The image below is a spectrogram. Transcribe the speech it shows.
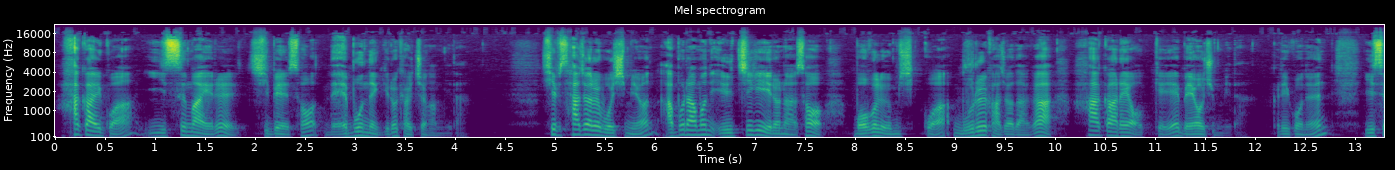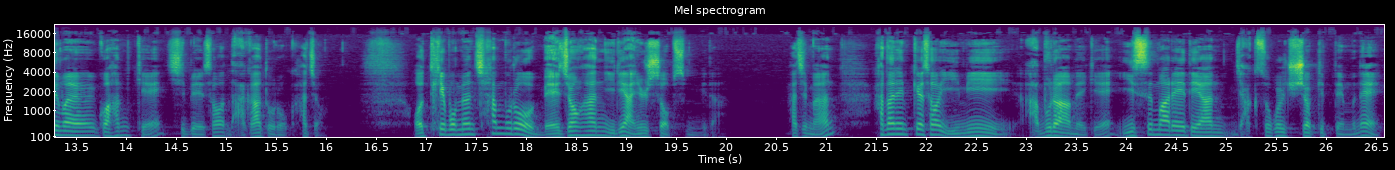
하갈과 이스마엘을 집에서 내보내기로 결정합니다. 14절을 보시면 아브라함은 일찍이 일어나서 먹을 음식과 물을 가져다가 하갈의 어깨에 메어줍니다. 그리고는 이스마엘과 함께 집에서 나가도록 하죠. 어떻게 보면 참으로 매정한 일이 아닐 수 없습니다. 하지만 하나님께서 이미 아브라함에게 이스마엘에 대한 약속을 주셨기 때문에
